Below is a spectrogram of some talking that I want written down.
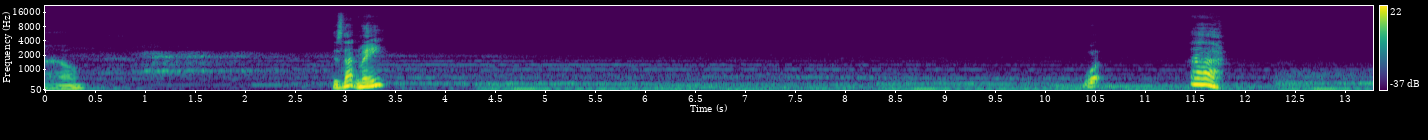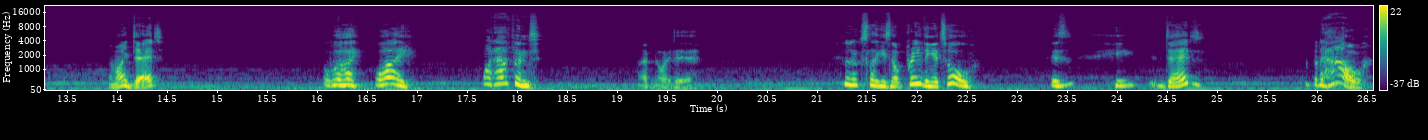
Hell? Is that me? What? Ah! Am I dead? Why? Why? What happened? I have no idea. It looks like he's not breathing at all. Is he dead? But how?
